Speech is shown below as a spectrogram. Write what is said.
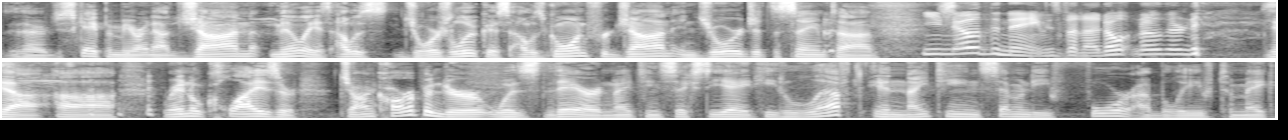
they're escaping me right now. John Milius. I was George Lucas. I was going for John and George at the same time. You know the names, but I don't know their names. Yeah, uh, Randall Kleiser. John Carpenter was there in 1968. He left in 1974, I believe, to make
